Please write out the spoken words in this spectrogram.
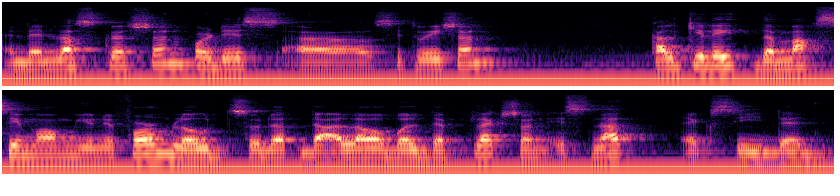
And then last question for this uh, situation, calculate the maximum uniform load so that the allowable deflection is not exceeded.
